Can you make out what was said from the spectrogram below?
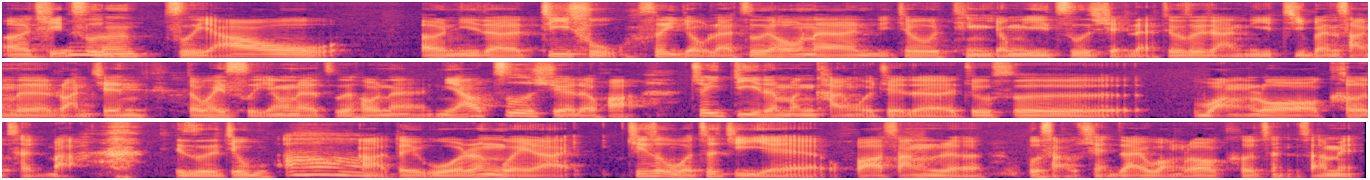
呃，其实只要、嗯。呃，你的基础是有了之后呢，你就挺容易自学的。就是讲你基本上的软件都会使用了之后呢，你要自学的话，最低的门槛我觉得就是网络课程吧。其实就、oh. 啊，对我认为啊，其实我自己也花上了不少钱在网络课程上面，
